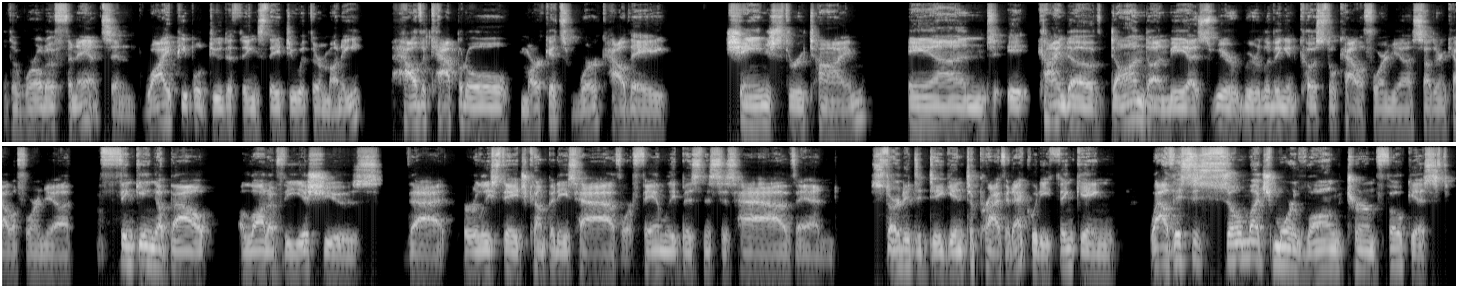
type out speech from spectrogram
the world of finance and why people do the things they do with their money, how the capital markets work, how they change through time. And it kind of dawned on me as we were, we were living in coastal California, Southern California, thinking about a lot of the issues that early stage companies have or family businesses have and started to dig into private equity thinking wow this is so much more long term focused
